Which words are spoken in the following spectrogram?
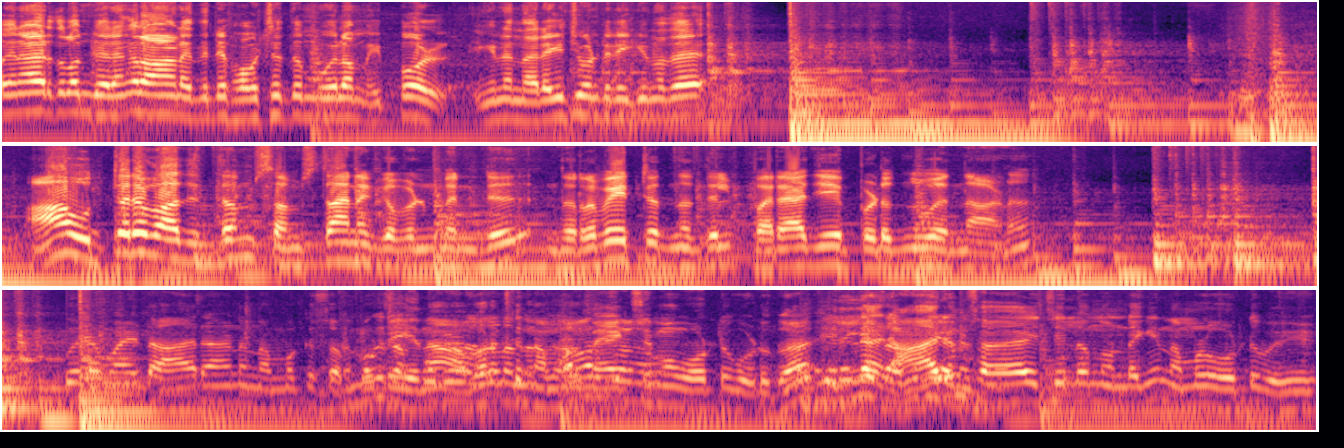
പതിനായിരത്തോളം ജനങ്ങളാണ് ഇതിന്റെ ഭവിഷ്യത്ത് മൂലം ഇപ്പോൾ ഇങ്ങനെ നരകിച്ചുകൊണ്ടിരിക്കുന്നത്. ആ ഉത്തരവാദിത്തം സംസ്ഥാന ഗവൺമെന്റ് നിറവേറ്റുന്നതിൽ പരാജയപ്പെടുന്നു എന്നാണ് പരമായിട്ട് ആരാണ് നമുക്ക് സപ്പോർട്ട് ചെയ്യുന്നത്? അവർക്ക് നമ്മൾ മാക്സിമം വോട്ട് കൊടുക്കുക. ഇല്ല ആരും സഹായിച്ചില്ലെന്നുണ്ടെങ്കിൽ നമ്മൾ വോട്ട് ബഹി-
